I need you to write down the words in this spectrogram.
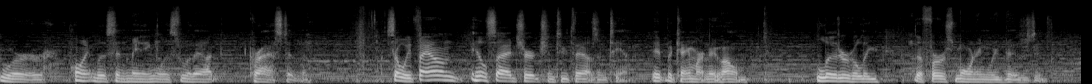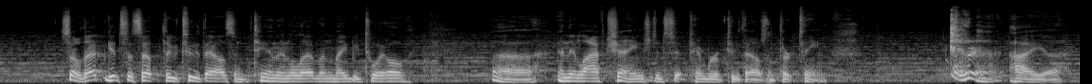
were pointless and meaningless without Christ in them. So we found Hillside Church in 2010. It became our new home, literally the first morning we visited. So that gets us up through 2010 and 11, maybe 12. Uh, and then life changed in September of 2013. I uh,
